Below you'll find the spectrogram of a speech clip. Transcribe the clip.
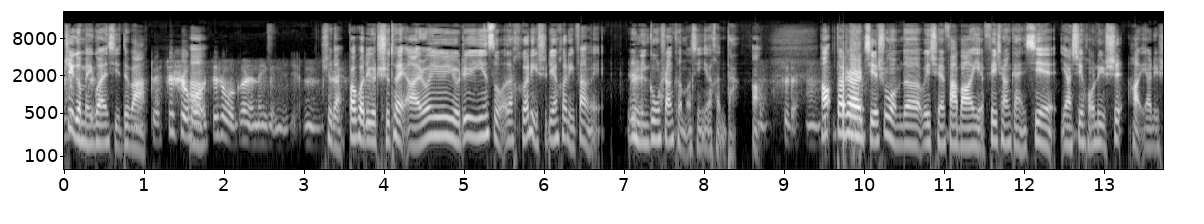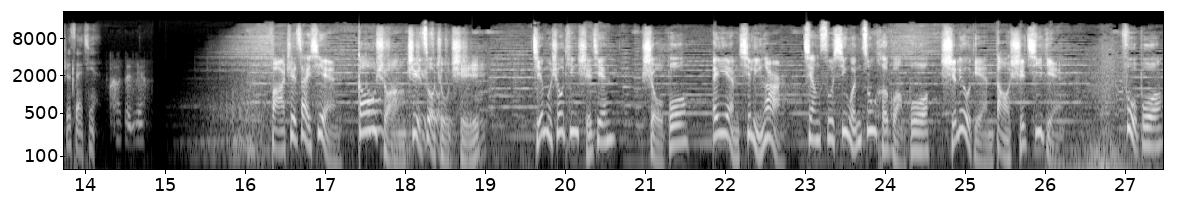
这个没关系，对吧？对，这是我、啊这是我个人的一个理解。嗯，是的，包括这个嗯迟退啊，因为有这个因素，在合理时间、合理范围，认对定工伤可能性也很大啊。嗯，是的，嗯，好，到这儿结束我们的维权法宝，也非常感谢杨旭红律师。好，杨律师再见。好，再见。法治在线，高爽制作主持。节目收听时间：首播 AM 七零二江苏新闻综合广播十六点到十七点，复播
